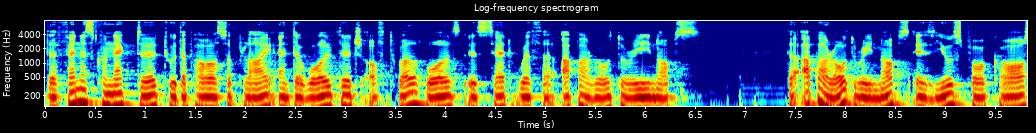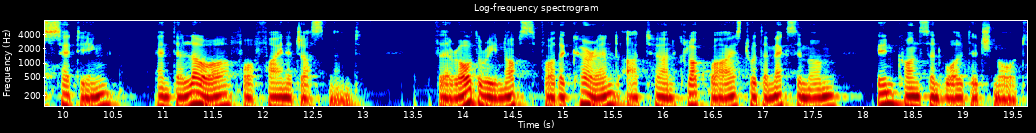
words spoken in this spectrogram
The fan is connected to the power supply and the voltage of 12 volts is set with the upper rotary knobs. The upper rotary knobs is used for coarse setting and the lower for fine adjustment. The rotary knobs for the current are turned clockwise to the maximum in constant voltage mode.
